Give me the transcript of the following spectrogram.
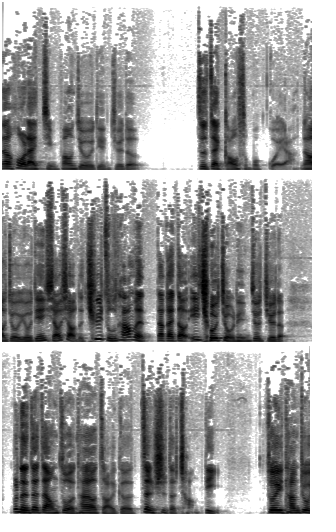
那后来警方就有点觉得这在搞什么鬼啊，然后就有点小小的驱逐他们。大概到一九九零就觉得不能再这样做，他要找一个正式的场地，所以他们就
